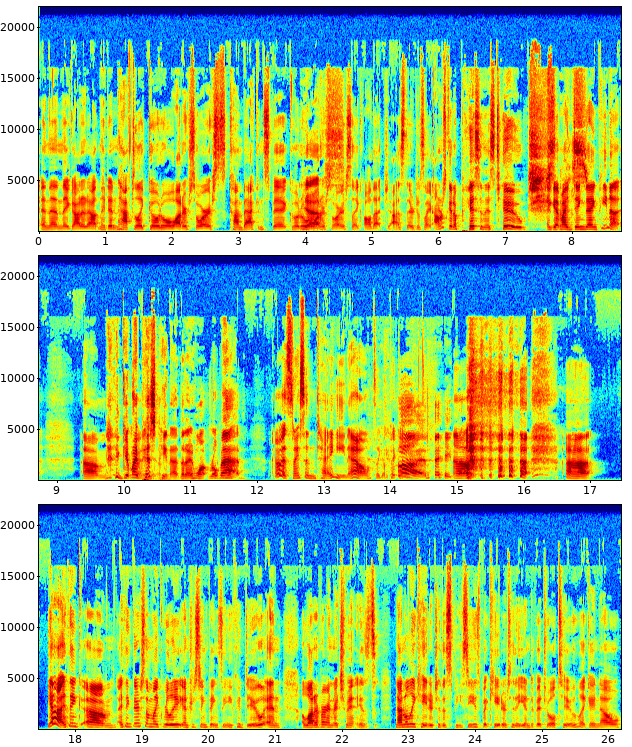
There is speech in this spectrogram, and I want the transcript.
And then they got it out, and they didn't have to like go to a water source, come back and spit, go to a water source, like all that jazz. They're just like, I'm just gonna piss in this tube and get my ding dang peanut. Um, Get my piss peanut that I want real Get my- bad. oh, it's nice and tangy now. It's like a pickle. God, I hate that. Uh, uh, yeah, I think um, I think there's some like really interesting things that you could do, and a lot of our enrichment is not only cater to the species but cater to the individual too. Like I know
